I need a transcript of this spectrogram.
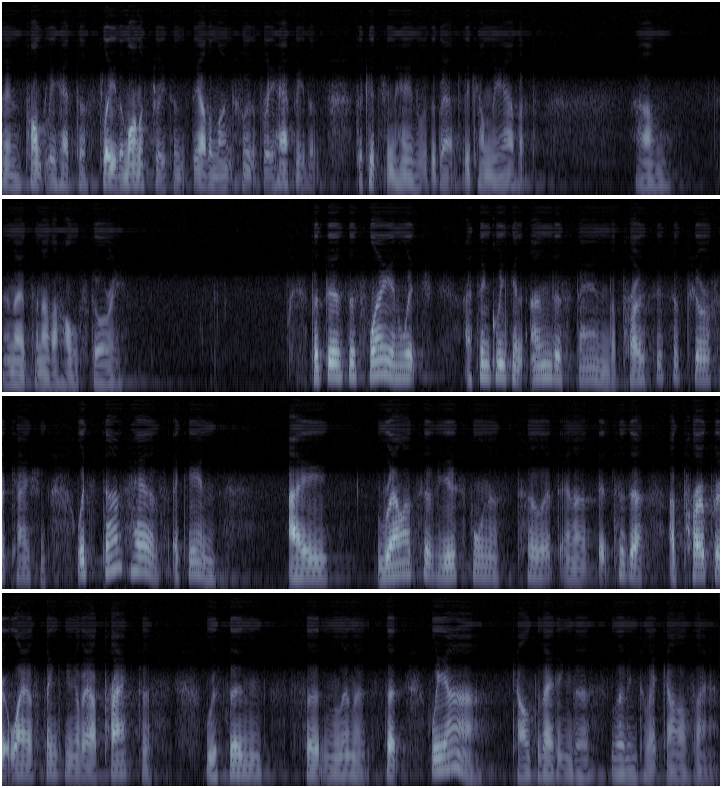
then promptly had to flee the monastery since the other monks weren't very happy that the kitchen hand was about to become the abbot. Um, and that's another whole story. But there's this way in which I think we can understand the process of purification, which does have, again, a relative usefulness to it and a, it is an appropriate way of thinking of our practice within certain limits, that we are cultivating this, learning to let go of that.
